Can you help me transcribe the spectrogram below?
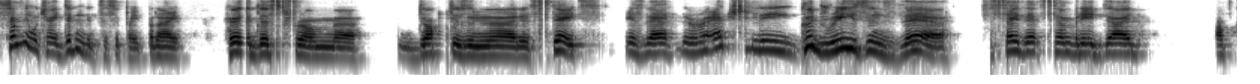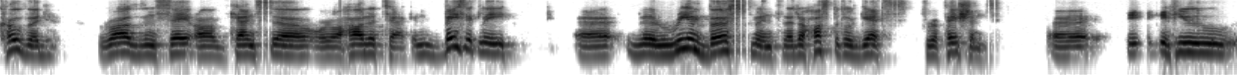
Something which I didn't anticipate, but I heard this from uh, doctors in the United States, is that there are actually good reasons there to say that somebody died of COVID rather than say of cancer or a heart attack. And basically, uh, the reimbursement that a hospital gets for a patient, uh, if you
